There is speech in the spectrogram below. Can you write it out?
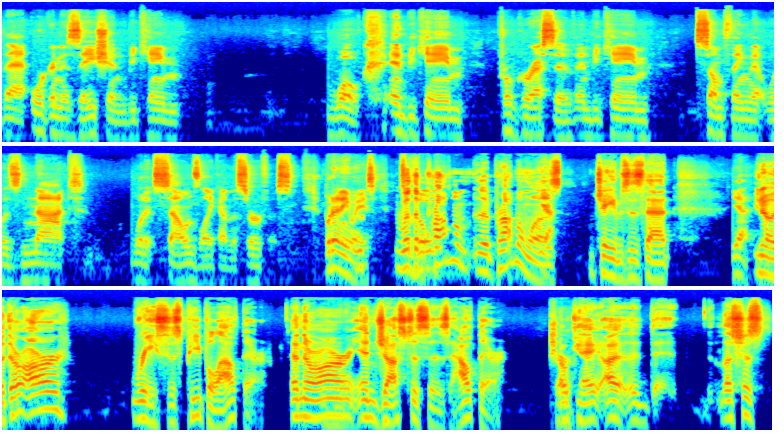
that organization became woke and became progressive and became something that was not what it sounds like on the surface. But anyways, Well, so the those- problem the problem was Yeah. James is that Yeah. you know there are racist people out there, and there are injustices out there. Mm-hmm. Sure. Okay, uh, let's just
